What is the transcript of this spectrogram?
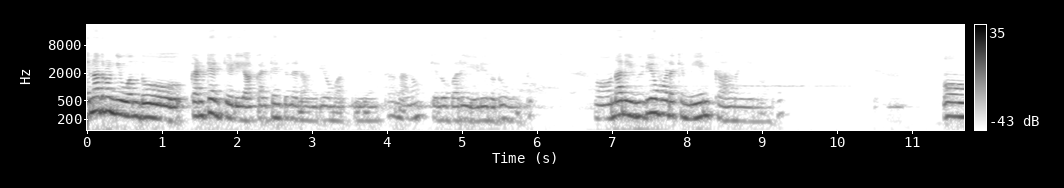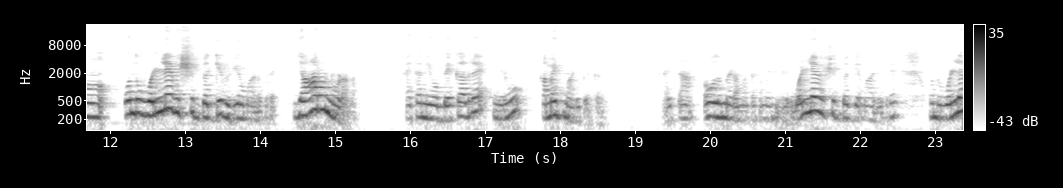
ಏನಾದರೂ ನೀವೊಂದು ಕಂಟೆಂಟ್ ಹೇಳಿ, ಆ ಕಂಟೆಂಟನ್ನೇ ನಾವು ವಿಡಿಯೋ ಮಾಡ್ತೀವಿ ಅಂತ ನಾನು ಕೆಲವು ಬಾರಿ ಹೇಳಿರೋದು ಉಂಟು. ನಾನು ಈ ವಿಡಿಯೋ ಮಾಡೋಕ್ಕೆ ಮೇನ್ ಕಾರಣ ಏನು ಅಂದರೆ ಒಂದು ಒಳ್ಳೆಯ ವಿಷಯದ ಬಗ್ಗೆ ವಿಡಿಯೋ ಮಾಡಿದ್ರೆ ಯಾರೂ ನೋಡಲ್ಲ. ಆಯಿತಾ? ನೀವು ಬೇಕಾದರೆ ನೀವು ಕಮೆಂಟ್ ಮಾಡಿ ಬೇಕಾದರೆ. ಆಯಿತಾ? ಹೌದು ಮೇಡಮ್, ಅಂತ ಕಮೆಂಟ್ ಮಾಡಿ. ಒಳ್ಳೆಯ ವಿಷಯದ ಬಗ್ಗೆ ಮಾಡಿದರೆ, ಒಂದು ಒಳ್ಳೆ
